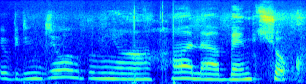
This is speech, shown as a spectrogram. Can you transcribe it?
Ya birinci oldum ya. Hala ben şok.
